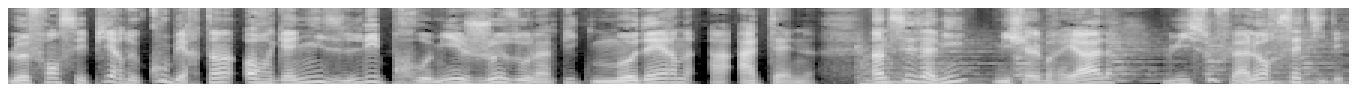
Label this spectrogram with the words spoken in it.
le français Pierre de Coubertin organise les premiers Jeux olympiques modernes à Athènes. Un de ses amis, Michel Bréal, lui souffle alors cette idée.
